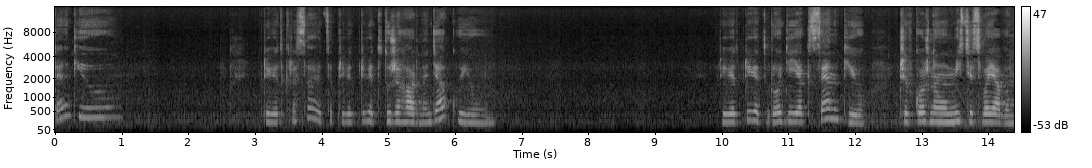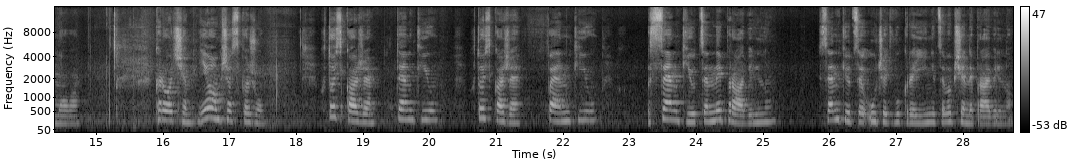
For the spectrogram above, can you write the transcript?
Thank you. Привіт, красавиця. Привіт, привіт. Дуже гарно. Дякую. Привіт, привіт. Вроді як thank you. Чи в кожному місті своя вимова. Коротше, я вам зараз скажу. Хтось каже thank you, хтось каже thank you. Thank you – це неправильно. Thank you – це учать в Україні, це взагалі неправильно.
